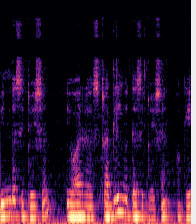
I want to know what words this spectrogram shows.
win the situation you are uh, struggling with the situation okay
